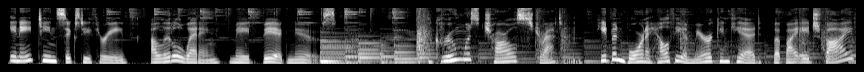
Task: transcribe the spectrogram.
In 1863, a little wedding made big news. The groom was Charles Stratton. He'd been born a healthy American kid, but by age five,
